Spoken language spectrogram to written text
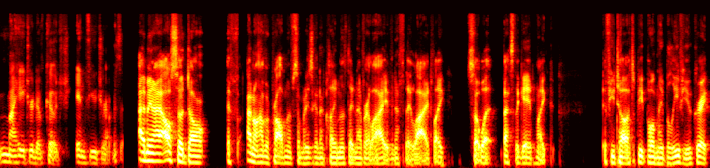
my hatred of Coach in future episodes. I mean, I also don't if I don't have a problem if somebody's going to claim that they never lie even if they lied. Like so what? That's the game. Like if you tell it to people and they believe you, great.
